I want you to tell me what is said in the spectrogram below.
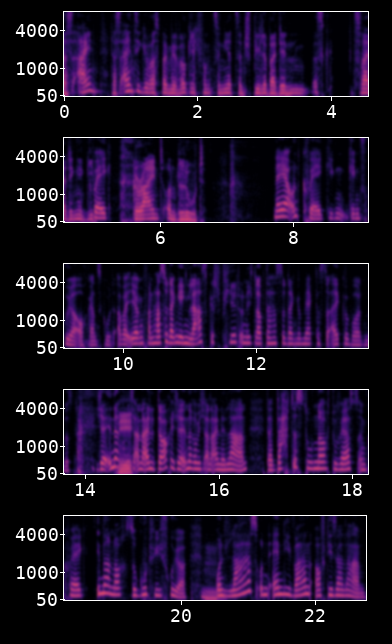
Das, ein, das Einzige, was bei mir wirklich funktioniert, sind Spiele, bei denen es zwei Dinge gibt. Quake. Grind und Loot. Naja, und Quake ging, ging früher auch ganz gut. Aber irgendwann hast du dann gegen Lars gespielt und ich glaube, da hast du dann gemerkt, dass du alt geworden bist. Ich erinnere Nee. mich an eine, doch, ich erinnere mich an eine LAN. Da dachtest du noch, du wärst in Quake immer noch so gut wie früher. Mhm. Und Lars und Andy waren auf dieser LAN.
